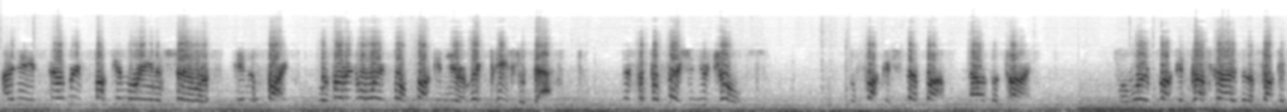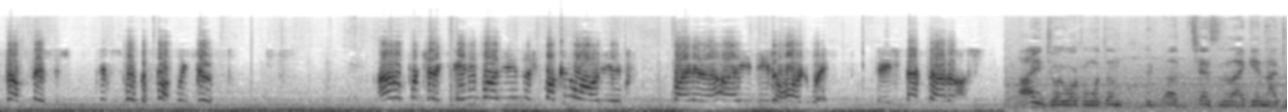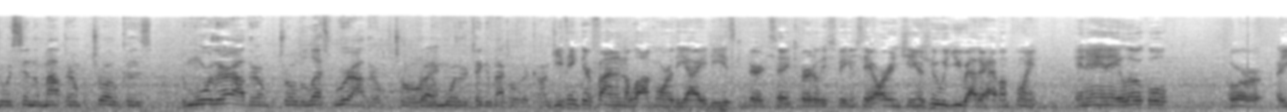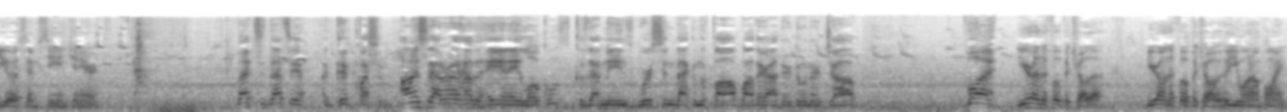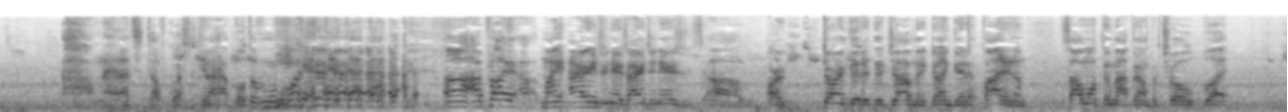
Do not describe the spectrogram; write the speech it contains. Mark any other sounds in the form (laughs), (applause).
I need every fucking Marine and sailor in the fight. We're gonna go away for a fucking year. Make peace with that. This is the profession you chose. So fucking step up. Now's the time. So we're fucking tough guys in a fucking tough business. This is what the fuck we do. I don't protect anybody in this fucking audience finding an IED the hard way. Okay, that's not us. I enjoy working with them, the, uh, the chances that I get, and I enjoy sending them out there on patrol because the more they're out there on patrol, the less we're out there on patrol, Right. and the more they're taking back over their country. Do you think they're finding a lot more of the IEDs compared to, say, comparatively speaking, say, our engineers? Who would you rather have on point? An ANA local or a USMC engineer? That's that's a, a good question. Honestly, I'd rather have the A and A locals because that means we're sitting back in the fob while they're out there doing their job. But You're on the foot patrol, though. You're on the foot patrol. Who do you want on point? oh man, that's a tough question. Can I have both of them on (laughs) (laughs) point? uh, I probably uh, my our engineers. Our engineers um, are darn good at their job and they're darn good at finding them. So I want them out there on patrol, but.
